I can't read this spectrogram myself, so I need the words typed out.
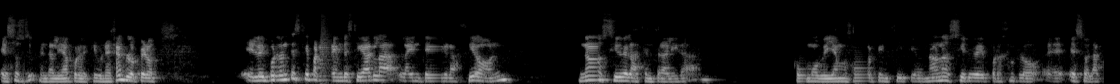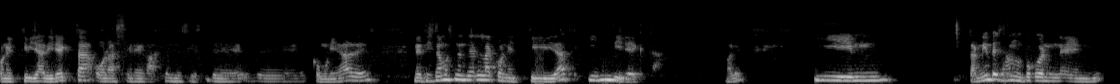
Eso es en realidad por decir un ejemplo, pero eh, lo importante es que para investigar la, integración no nos sirve la centralidad, como veíamos al principio. No nos sirve, por ejemplo, eh, eso, la conectividad directa o la segregación de, de, comunidades. Necesitamos entender la conectividad indirecta. ¿vale? Y mm, también pensando un poco en,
